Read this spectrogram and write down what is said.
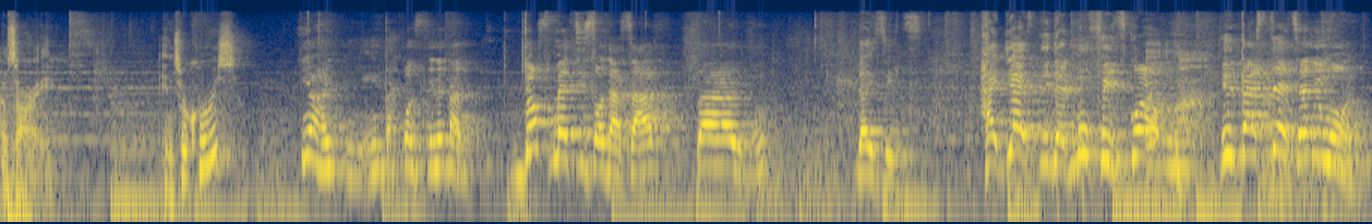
I'm sorry. Intercourse? yeah, intercontinental. Just met each other, sir. Sir, you know? That is it. Idea is needed. Move it. Go on. Uh, Interstate anyone.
